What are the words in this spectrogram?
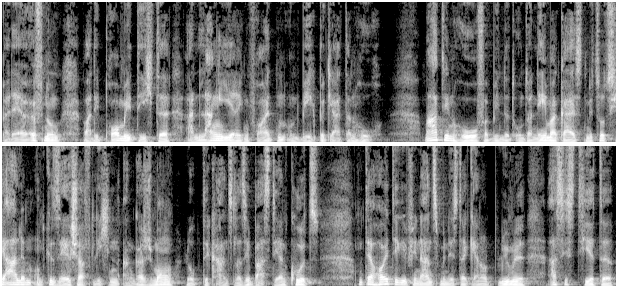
Bei der Eröffnung war die Promi-Dichte an langjährigen Freunden und Wegbegleitern hoch. Martin Ho verbindet Unternehmergeist mit sozialem und gesellschaftlichem Engagement, lobte Kanzler Sebastian Kurz. Und der heutige Finanzminister Gernot Blümel assistierte,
